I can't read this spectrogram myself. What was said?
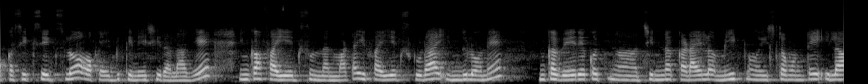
ఒక సిక్స్ ఎగ్స్లో ఒక ఎగ్ తినేసిరు అలాగే. ఇంకా ఫైవ్ ఎగ్స్ ఉందనమాట ఈ ఫైవ్ ఎగ్స్ కూడా ఇందులోనే ఇంకా వేరే చిన్న కడాయిలో మీకు ఇష్టం ఉంటే ఇలా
